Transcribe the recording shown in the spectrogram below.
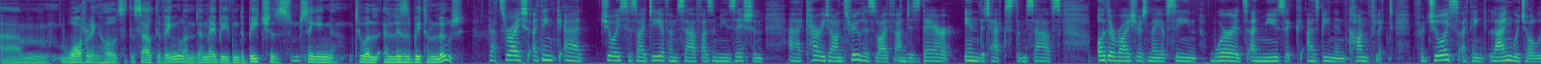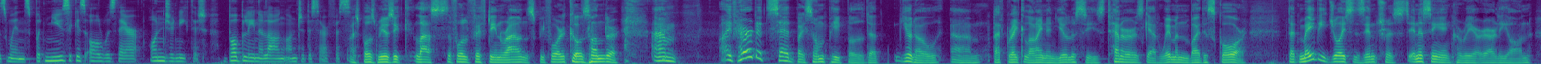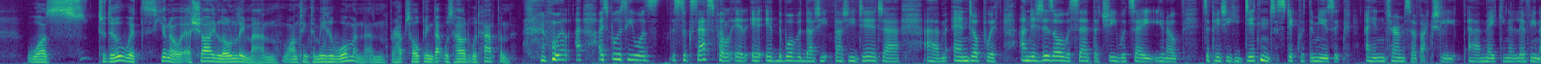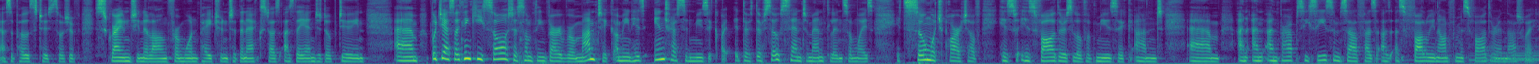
um, watering holes at the south of England and maybe even the beaches, singing to a Elizabethan lute. That's right. I think uh, Joyce's idea of himself as a musician uh, carried on through his life and is there in the texts themselves. Other writers may have seen words and music as being in conflict. For Joyce, I think language always wins, but music is always there underneath it, bubbling along under the surface. I suppose music lasts the full 15 rounds before it goes under. Um, I've heard it said by some people that, you know, um, that great line in Ulysses tenors get women by the score that maybe Joyce's interest in a singing career early on was to do with, you know, a shy, lonely man wanting to meet a woman and perhaps hoping that was how it would happen. well, I, I, suppose he was successful in, in, in, the woman that he that he did uh, um, end up with, and it is always said that she would say, you know, it's a pity he didn't stick with the music in terms of actually uh, making a living, as opposed to sort of scrounging along from one patron to the next, as as they ended up doing. Um, but yes, I think he saw it as something very romantic. I mean, his interest in music they're, they're so sentimental in some ways. It's so much part of his his father's love of music, and um, and, and and perhaps he sees himself as, as as following on from his father in that way.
